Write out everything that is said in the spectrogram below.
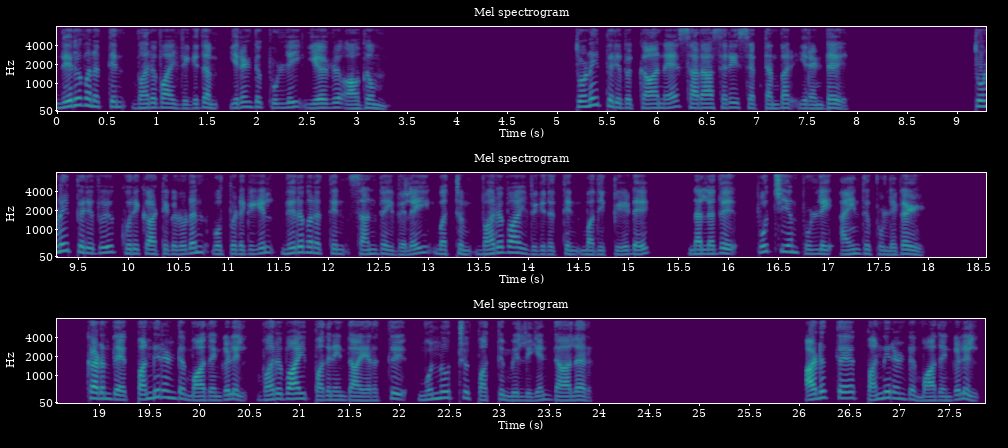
நிறுவனத்தின் வருவாய் விகிதம் இரண்டு புள்ளி ஏழு ஆகும். துணைப்பிரிவுக்கான சராசரி செப்டம்பர் இரண்டு. துணைப்பிரிவு குறிகாட்டிகளுடன் ஒப்பிடுகையில் நிறுவனத்தின் சந்தை விலை மற்றும் வருவாய் விகிதத்தின் மதிப்பீடு நல்லது பூஜ்ஜியம் புள்ளி ஐந்து புள்ளிகள். கடந்த பன்னிரண்டு மாதங்களில் வருவாய் பதினைந்தாயிரத்து முன்னூற்று பத்து மில்லியன் டாலர். அடுத்த பன்னிரண்டு மாதங்களில்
